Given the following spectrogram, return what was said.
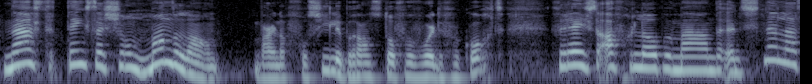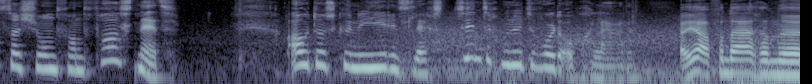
Naast tankstation Mandelan, waar nog fossiele brandstoffen worden verkocht, verrees de afgelopen maanden een snellaadstation van Fastnet. Auto's kunnen hier in slechts 20 minuten worden opgeladen. Ja, vandaag een uh,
